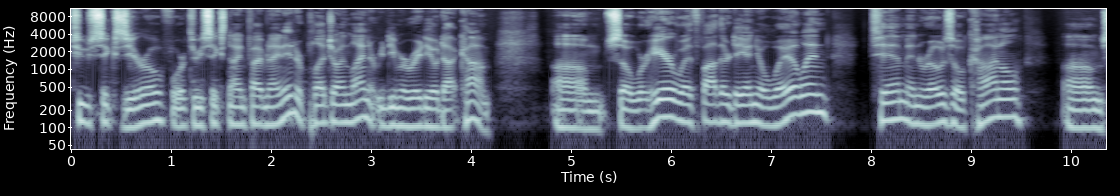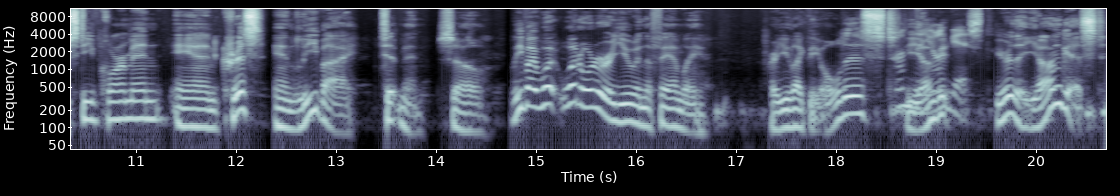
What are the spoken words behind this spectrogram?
260-436-9598, or pledge online at redeemerradio.com. Um, so we're here with Father Daniel Whalen, Tim and Rose O'Connell, um, Steve Corman, and Chris and Levi Tipman. So Levi, what, what order are you in the family? Are you like the oldest? I'm the younge- youngest. You're the youngest.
